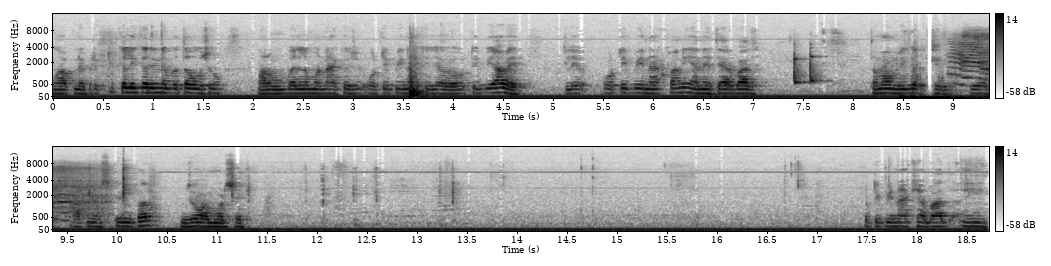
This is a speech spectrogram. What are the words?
હું આપને પ્રેક્ટિકલી કરીને બતાવું છું. મારો મોબાઈલ નંબર નાખ્યો છે ઓટીપી નાખી છે ઓટીપી આવે, એટલે ઓટીપી નાખવાની અને ત્યારબાદ તમામ વિગત છે એ આપને સ્ક્રીન પર જોવા મળશે. ઓટીપી નાખ્યા બાદ અહીં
